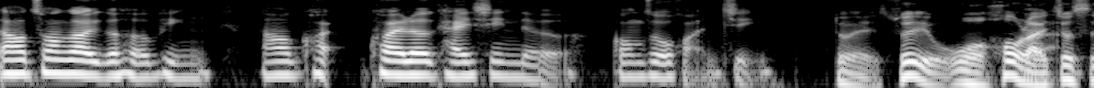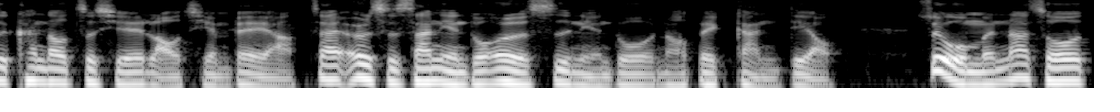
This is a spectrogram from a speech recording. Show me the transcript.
然后创造一个和平、然后快快乐、开心的工作环境？对，所以我后来就是看到这些老前辈啊，在二十三年多、二十四年多，然后被干掉。所以我们那时候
